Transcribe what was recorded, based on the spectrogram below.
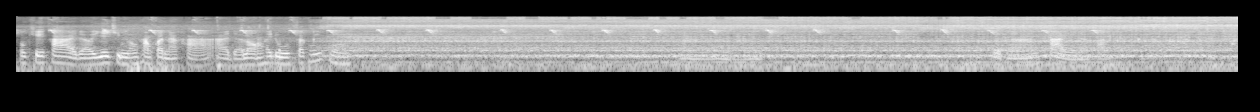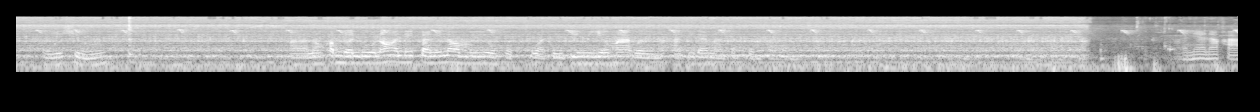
โอเคค่ะ เดี๋ยวเย่ชิมลองทำก่อนนะคะ อ่า เดี๋ยวลองให้ดูสักนิดนึงเกิดน้ำใส่นะคะเดี๋ยวเย่ชิมอ่าลองคำนวณดูเนาะอันนี้ตอนนี้เรามีอยู่หกขวดจริงๆมีเยอะมากเลยนะคะ ที่ได้มาจากโครงการอัน เนี้ยนะคะ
